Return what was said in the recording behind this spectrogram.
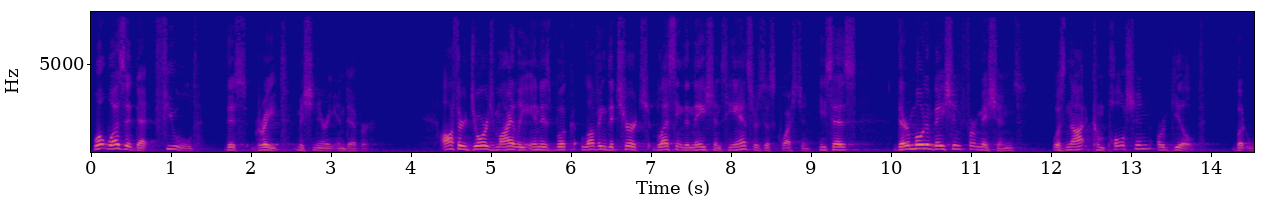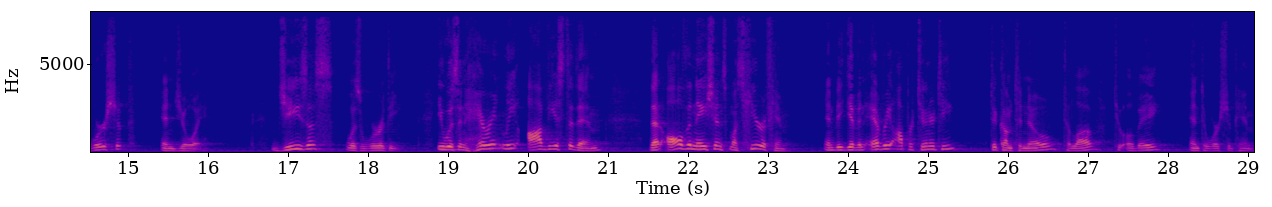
What was it that fueled this great missionary endeavor? Author George Miley, in his book Loving the Church, Blessing the Nations, he answers this question. He says, Their motivation for missions was not compulsion or guilt, but worship and joy. Jesus was worthy. It was inherently obvious to them that all the nations must hear of him and be given every opportunity to come to know, to love, to obey, and to worship him.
